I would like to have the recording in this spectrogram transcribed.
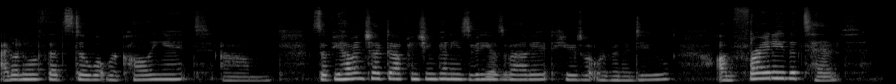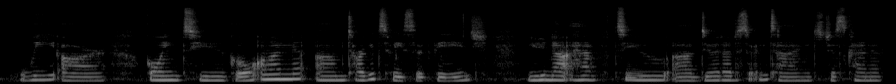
I don't know if that's still what we're calling it. Um, so if you haven't checked out Pinching Pennies' videos about it, here's what we're gonna do. On Friday the 10th, we are going to go on um, Target's Facebook page. You do not have to uh, do it at a certain time. It's just kind of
